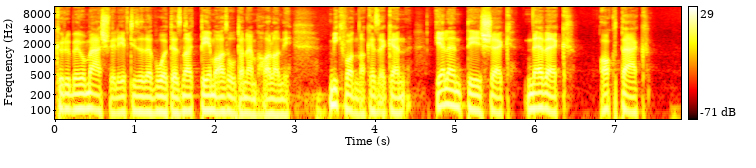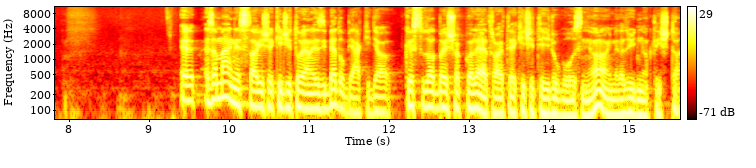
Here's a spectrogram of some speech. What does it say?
körülbelül másfél évtizede volt ez nagy téma, azóta nem hallani. Mik vannak ezeken? Jelentések, nevek, akták? Ez a mágnesszag is egy kicsit olyan, ez így bedobják így a köztudatba, és akkor lehet rajta egy kicsit így rugózni, mint az ügynöklista.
